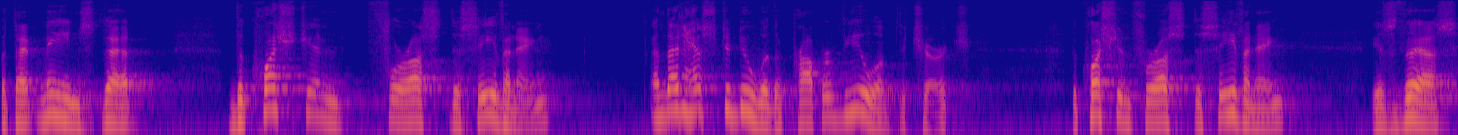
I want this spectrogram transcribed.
But that means that the question for us this evening and that has to do with a proper view of the church. The question for us this evening is this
